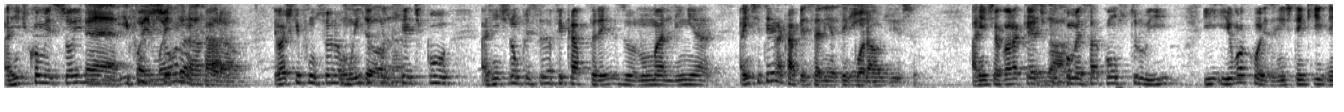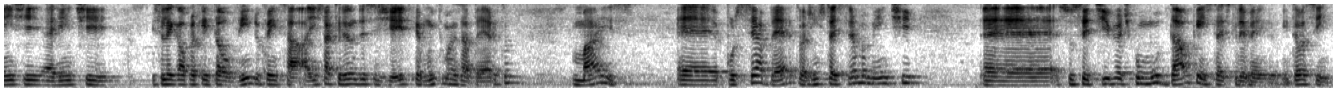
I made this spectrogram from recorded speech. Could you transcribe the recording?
A gente começou e, É, e foi funciona, muito natural. cara. Eu acho que funciona, Funciona. muito porque, tipo, a gente não precisa ficar preso numa linha. A gente tem na cabeça a linha Sim. temporal disso. A gente agora quer, tipo, começar a construir. E, e uma coisa, a gente tem que. A gente, a gente. Isso é legal pra quem tá ouvindo pensar. A gente tá criando desse jeito, que é muito mais aberto, mas é, por ser aberto, a gente tá extremamente é, suscetível a tipo, mudar o que a gente tá escrevendo. Então, assim.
